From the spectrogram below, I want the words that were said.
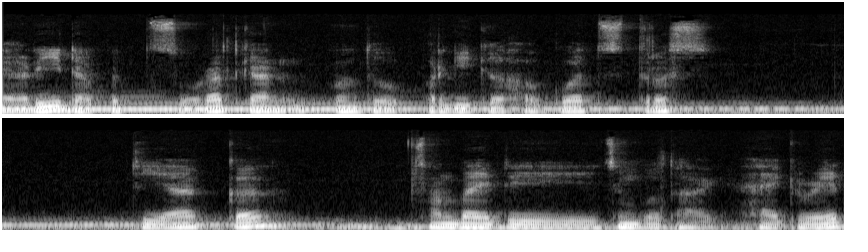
Harry dapat surat kan untuk pergi ke Hogwarts terus dia ke sampai dijemput Hagrid.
